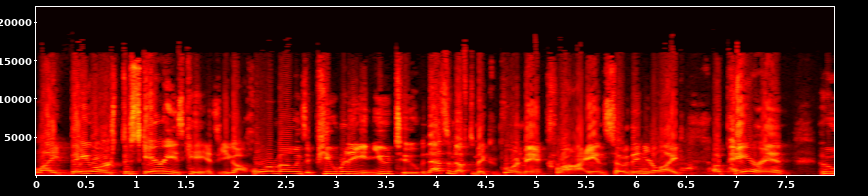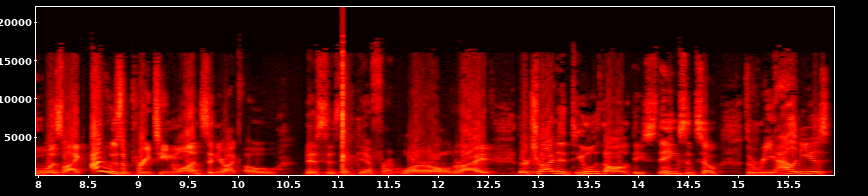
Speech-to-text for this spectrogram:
like they are the scariest kids. You got hormones and puberty and YouTube, and that's enough to make a grown man cry. And so then you're like a parent who was like, I was a preteen once, and you're like, oh, this is a different world, right? They're trying to deal with all of these things. And so the reality is,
